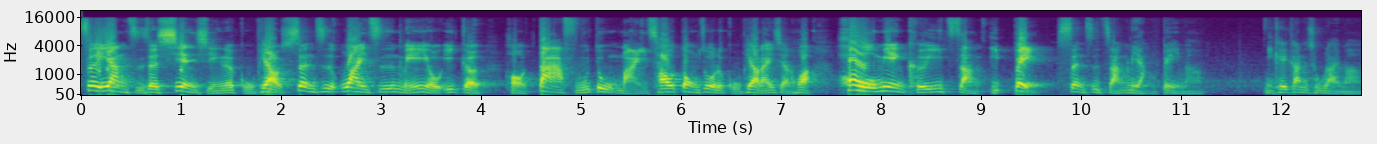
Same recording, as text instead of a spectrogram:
这样子的现行的股票，甚至外资没有一个好大幅度买超动作的股票来讲的话，后面可以涨一倍，甚至涨两倍吗？你可以看得出来吗？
